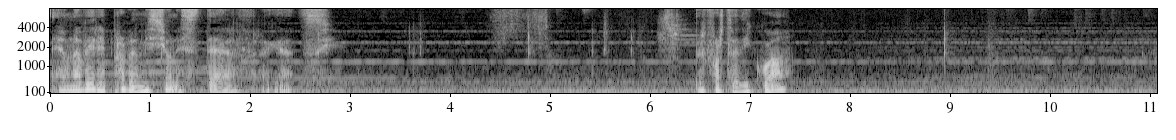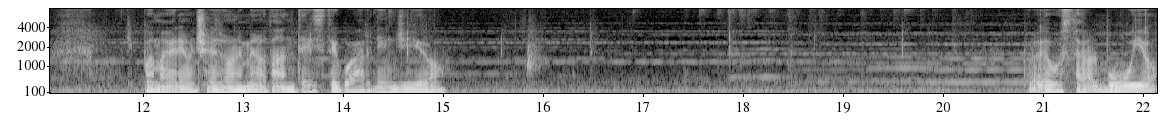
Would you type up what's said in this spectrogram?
È una vera e propria missione stealth, ragazzi. Per forza di qua. Che poi magari non ce ne sono nemmeno tante di ste guardie in giro. Devo stare al buio.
